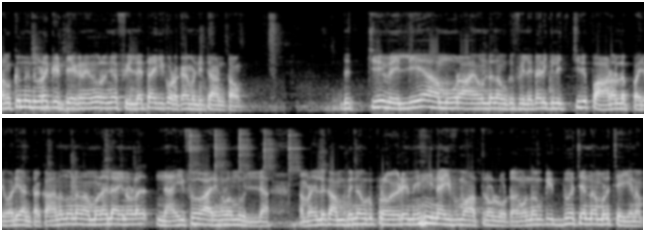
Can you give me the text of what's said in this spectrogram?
നമുക്കിന്ന് ഇതിവിടെ കിട്ടിയേക്കണേന്ന് പറഞ്ഞാൽ ഫില്ലറ്റാക്കി കൊടുക്കാൻ വേണ്ടിയിട്ടാണ് കേട്ടോ ഇത് ഇച്ചിരി വലിയ ഹമൂർ ആയതുകൊണ്ട് നമുക്ക് ഫില്ലറ്റ് അടിക്കൽ ഇച്ചിരി പാടുള്ള പരിപാടിയാണ് കേട്ടോ കാരണം എന്ന് പറഞ്ഞാൽ നമ്മളിൽ അതിനുള്ള നൈഫ് കാര്യങ്ങളൊന്നും ഇല്ല. നമ്മുടെ കയ്യിൽ കമ്പനി നമുക്ക് പ്രൊവൈഡ് ചെയ്യുന്ന ഈ നൈഫ് മാത്രമേ ഉള്ളൂ കേട്ടോ അതുകൊണ്ട് നമുക്ക് ഇത് വെച്ച് തന്നെ നമ്മൾ ചെയ്യണം.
